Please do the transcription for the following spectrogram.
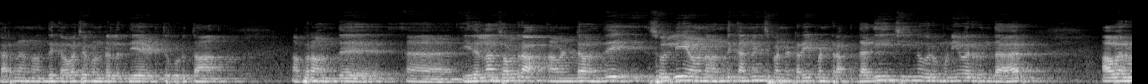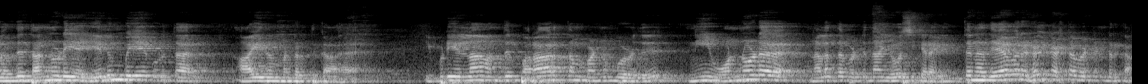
கர்ணன் வந்து கவச்ச குண்டலத்தையே எடுத்து கொடுத்தான். அப்புறம் வந்து இதெல்லாம் சொல்கிறா அவன்கிட்ட வந்து சொல்லி அவனை வந்து கன்வின்ஸ் பண்ண ட்ரை பண்ணுறான் ததீச்சின்னு ஒரு முனிவர் இருந்தார். அவர் வந்து தன்னுடைய எலும்பையே கொடுத்தார் ஆயுதம் பண்ணுறதுக்காக இப்படியெல்லாம் வந்து பரார்த்தம் பண்ணும் பொழுது நீ உன்னோட நலத்தை பட்டு தான் யோசிக்கிற. இத்தனை தேவர்கள் கஷ்டப்பட்டுன்னு இருக்கா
